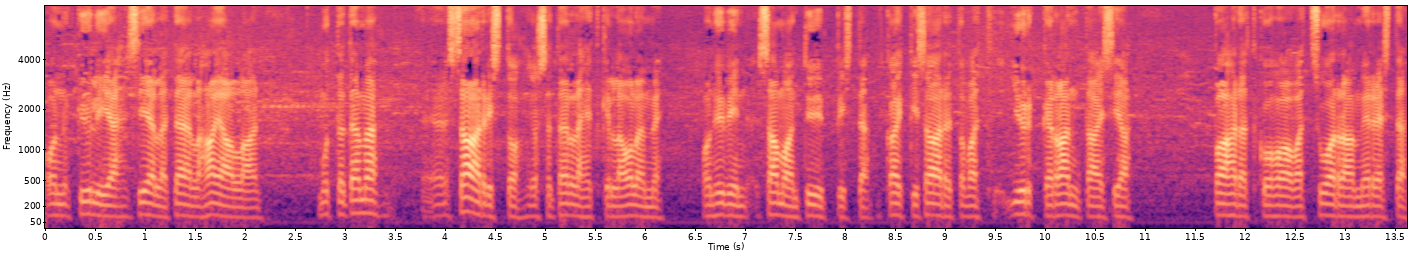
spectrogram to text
on kyliä siellä täällä hajallaan. Mutta tämä saaristo, jossa tällä hetkellä olemme, on hyvin samantyyppistä. Kaikki saaret ovat jyrkkärantaisia, pahdat kohoavat suoraan merestä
